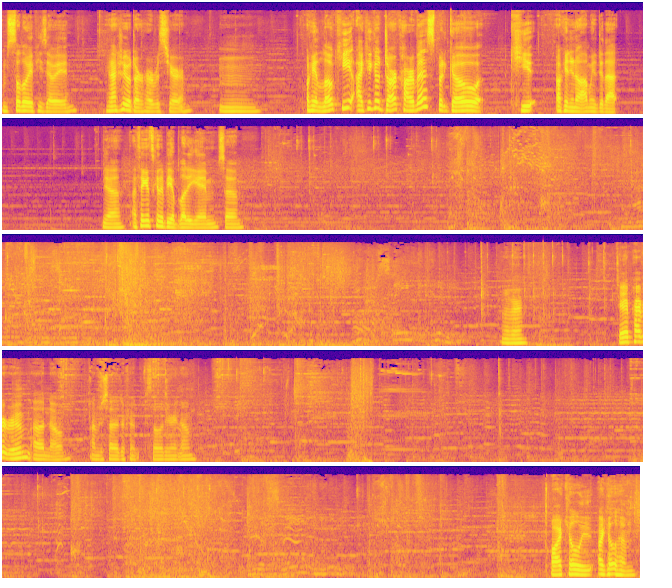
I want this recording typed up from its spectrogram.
I'm still low AP Zoe. I can actually go Dark Harvest here. Mm. Okay, low key, I could go Dark Harvest, but go Q. Okay, no, I'm gonna do that. Yeah, I think it's gonna be a bloody game, so. Whatever. Have a private room? Uh, no. I'm just at a different facility right now. Oh, I kill I kill him.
